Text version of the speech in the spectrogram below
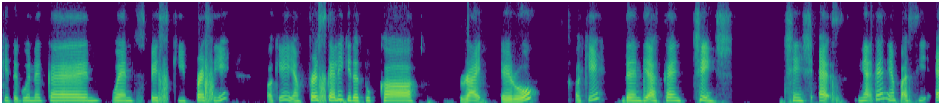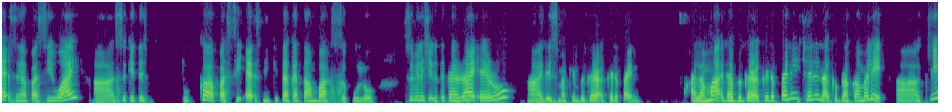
kita gunakan when space key press ni. Okay, yang first kali kita tukar right arrow. Okay, then dia akan change change X. Ingat kan yang paksi X dengan paksi Y? Ah, so kita tukar paksi X ni. Kita akan tambah 10. So bila cikgu tekan right arrow, ha, dia semakin bergerak ke depan. Alamak dah bergerak ke depan ni, macam mana nak ke belakang balik? Ha, okay.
